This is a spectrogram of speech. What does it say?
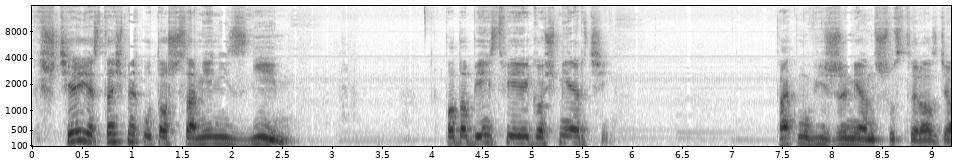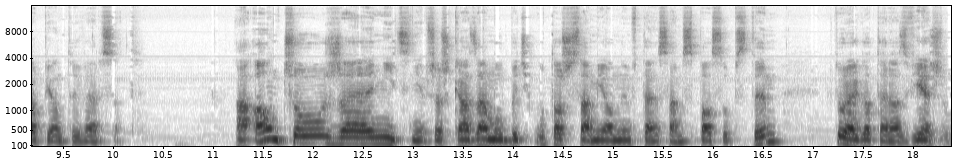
W chrzcie jesteśmy utożsamieni z nim w podobieństwie jego śmierci. Tak mówi Rzymian, szósty rozdział, piąty werset. A on czuł, że nic nie przeszkadza mu być utożsamionym w ten sam sposób z tym, którego teraz wierzył.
